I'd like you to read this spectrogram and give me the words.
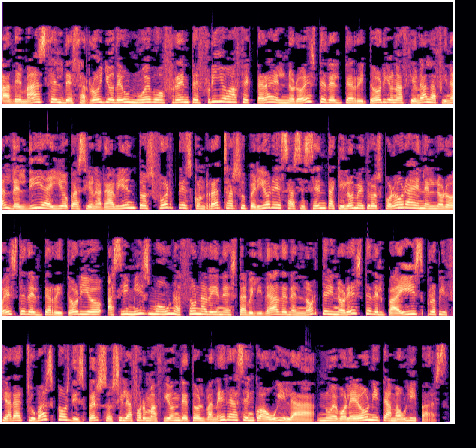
Además el desarrollo de un nuevo frente frío afectará el noroeste del territorio nacional a final del día y ocasionará vientos fuertes con rachas superiores a 60 km por hora en el noroeste del territorio, asimismo una zona de inestabilidad en el norte y noreste del país propiciará chubascos dispersos y la formación de tolvaneras en Coahuila, Nuevo León y Tamaulipas.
